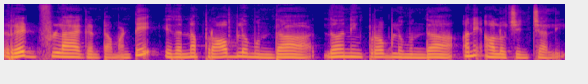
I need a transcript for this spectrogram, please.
రెడ్ ఫ్లాగ్ అంటాం. అంటే ఏదన్నా ప్రాబ్లం ఉందా? లెర్నింగ్ ప్రాబ్లం ఉందా? అని ఆలోచించాలి.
